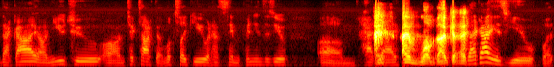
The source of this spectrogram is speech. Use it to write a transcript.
that guy on YouTube on TikTok that looks like you and has the same opinions as you. Um, hat guy. I love that guy. that guy is you, but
